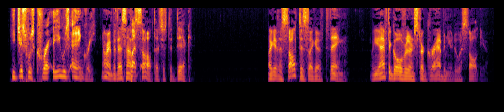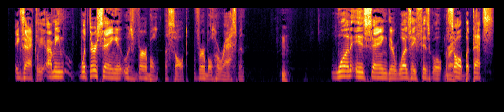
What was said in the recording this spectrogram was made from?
he just was cra- he was angry. All right, but that's not But- assault. That's just a dick. Like if assault is like a thing, well, you have to go over there and start grabbing you to assault you. Exactly. I mean, what they're saying it was verbal assault, verbal harassment. Hmm. One is saying there was a physical assault, but that's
